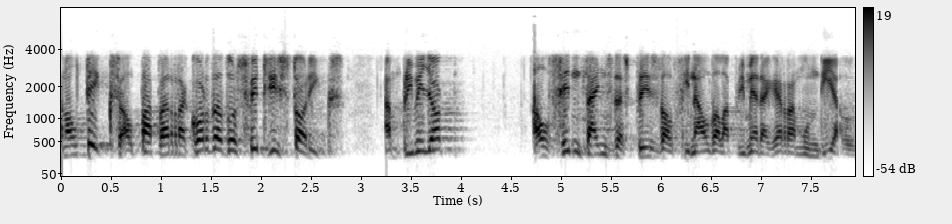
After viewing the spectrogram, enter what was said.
En el text, el papa recorda dos fets històrics. En primer lloc, els 100 anys després del final de la Primera Guerra Mundial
